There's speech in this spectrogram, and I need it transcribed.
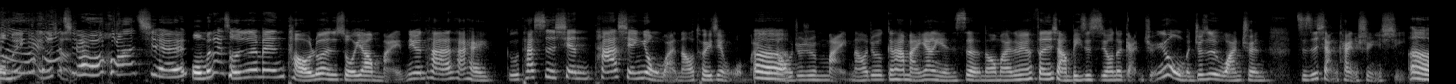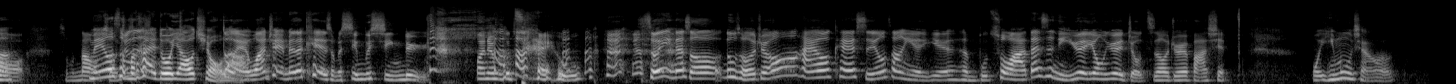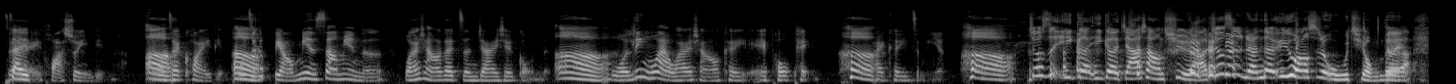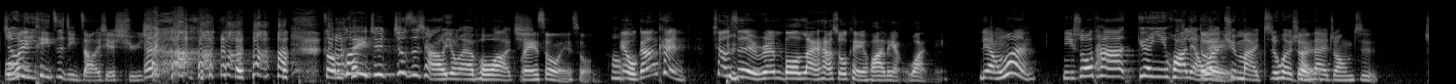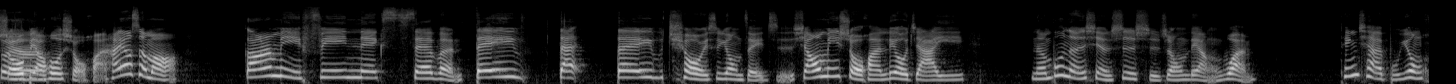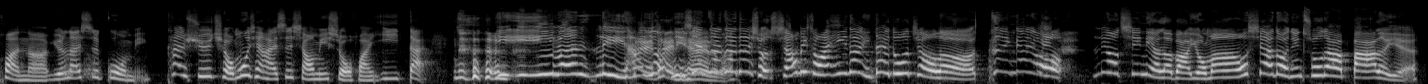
我们一开始就想花钱。我们那时候就在那边讨论说要买，因为他他还他是先他先用完，然后推荐我买，然后我就去买，然后就跟他买一样颜色，然后我们在那边分享彼此使用的感觉，因为我们就是完全只是想看讯息，然后。什么闹？没有什么太多要求，对，完全也没在 care 什么心不心率，完全不在乎。所以那时候入手就觉得哦还 OK，使用上也也很不错啊。但是你越用越久之后，就会发现我荧幕想要再滑顺一点，想要再快一点。我这个表面上面呢，我还想要再增加一些功能。嗯，我另外我还想要可以 Apple Pay。哼，还可以怎么样？哼，就是一个一个加上去了，就是人的欲望是无穷的。我会替自己找一些需求，总归一句就是想要用 Apple Watch。没错没错。哎，我刚刚看像是 Rainbow Light，他说可以花两万呢。两万？你说他愿意花两万去买智慧穿戴装置，手表或手环？还有什么？Garmin Phoenix Seven Dave 戴。Dave Choi 是用这一支小米手环六加一，能不能显示时钟两万？听起来不用换呢、啊，原来是过敏。看需求，目前还是小米手环一代，一一一分厉害。你现在在戴手小米手环一代，你戴多久了？这应该有六七年了吧？有吗？我现在都已经出到八了耶。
